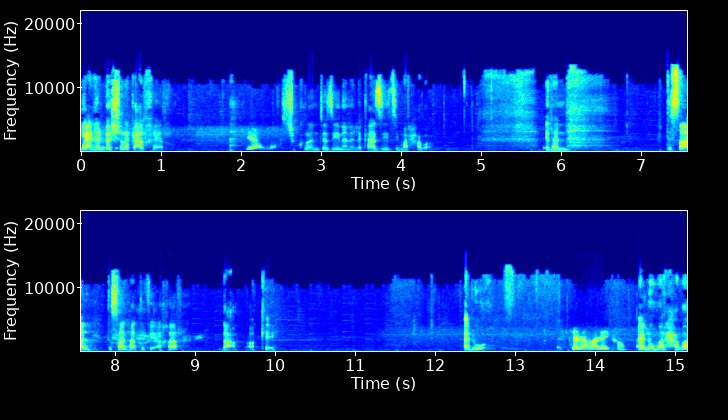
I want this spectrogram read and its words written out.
يعني نبشرك على الخير. يا الله. شكرا جزيلا لك عزيزي مرحبا. اذا اتصال اتصال هاتفي آخر. نعم أوكي. ألو؟ السلام عليكم. ألو مرحبا.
